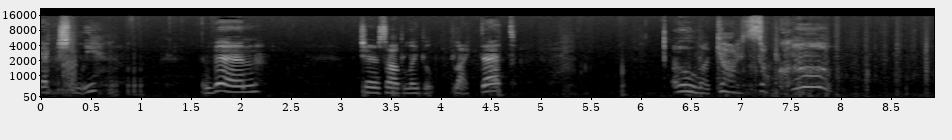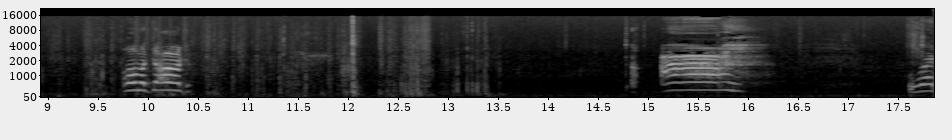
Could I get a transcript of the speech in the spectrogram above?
actually. And then, turns out like, like that. Oh my god, it's so cool! Oh my god! Ah! What.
